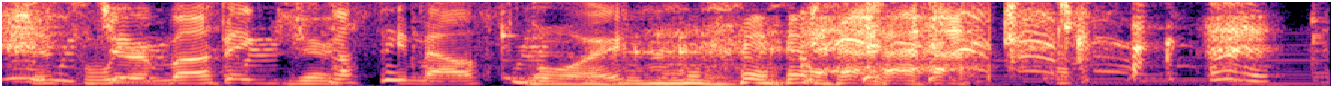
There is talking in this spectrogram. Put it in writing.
This weird Jerma. big Ger- sussy mouth boy.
